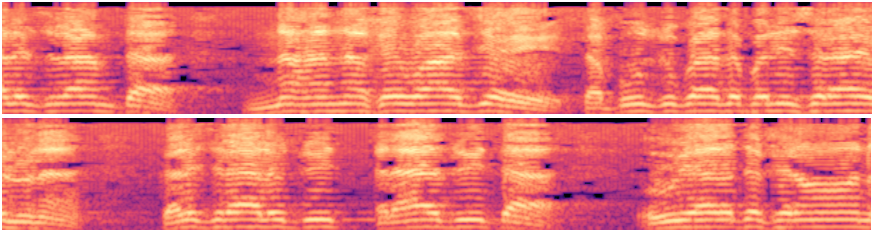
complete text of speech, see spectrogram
علی السلام ته نه نه واضح تاسو کو د بل اسرائیلونه کله چې رالو دوی را دوی ته او یاره د فرعون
